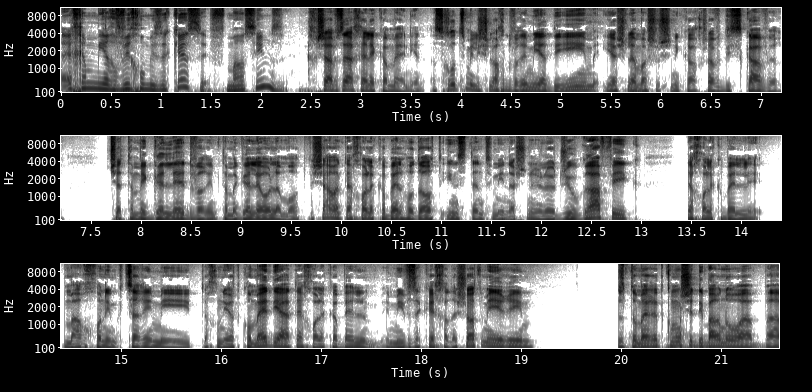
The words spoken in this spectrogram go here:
איך הם ירוויחו מזה כסף? מה עושים עם זה? עכשיו, זה החלק המעניין. אז חוץ מלשלוח דברים מיידיים, יש להם משהו שנקרא עכשיו Discover, שאתה מגלה דברים, אתה מגלה עולמות, ושם אתה יכול לקבל הודעות אינסטנט מ-National Geographic, אתה יכול לקבל מערכונים קצרים מתוכניות קומדיה, אתה יכול לקבל מבזקי חדשות מהירים. זאת אומרת, כמו שדיברנו ב-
